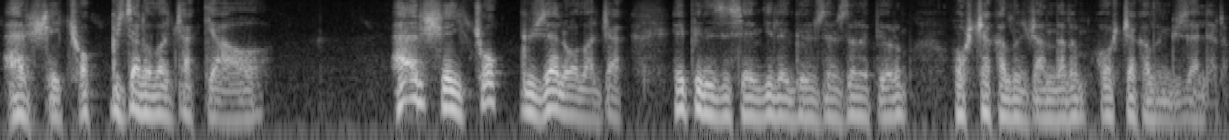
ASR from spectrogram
Her şey çok güzel olacak ya. Her şey çok güzel olacak. Hepinizi sevgiyle gözlerinizden öpüyorum. Hoşçakalın canlarım, hoşçakalın güzellerim.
